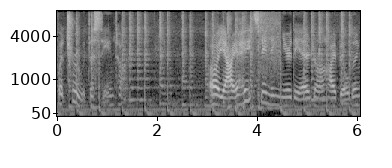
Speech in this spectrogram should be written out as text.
But true at the same time. Oh uh, yeah, I hate standing near the edge on a high building.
